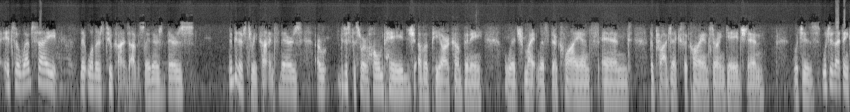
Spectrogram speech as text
it's a website that well, there's two kinds. Obviously, there's there's maybe there's three kinds. There's a, just the sort of homepage of a PR company, which might list their clients and the projects the clients are engaged in, which is which is I think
